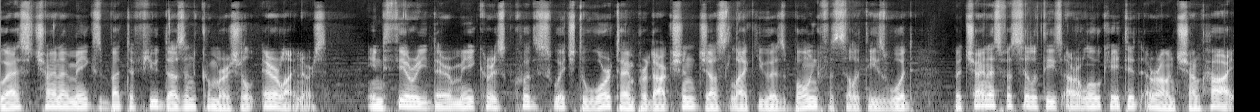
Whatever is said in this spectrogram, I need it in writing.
US, China makes but a few dozen commercial airliners. In theory, their makers could switch to wartime production just like US Boeing facilities would, but China's facilities are located around Shanghai,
